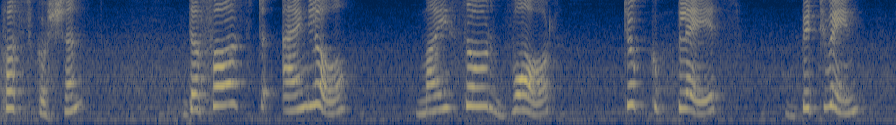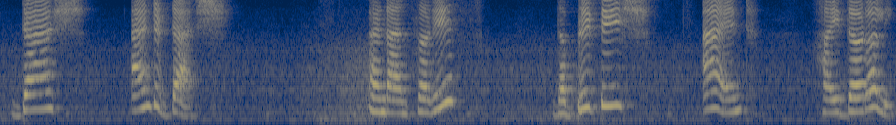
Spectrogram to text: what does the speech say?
First question The first Anglo Mysore war took place between dash and dash and answer is the British and Hyder Ali.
